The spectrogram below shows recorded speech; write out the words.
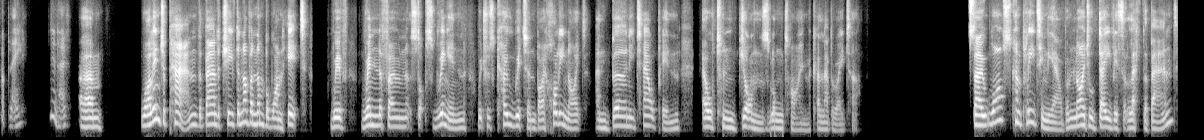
Probably. You know. Um, while in Japan, the band achieved another number one hit with When the Phone Stops Ringing, which was co written by Holly Knight and Bernie Taupin, Elton John's longtime collaborator. So, whilst completing the album, Nigel Davis left the band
